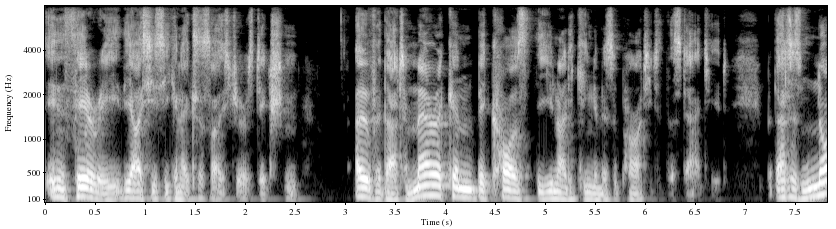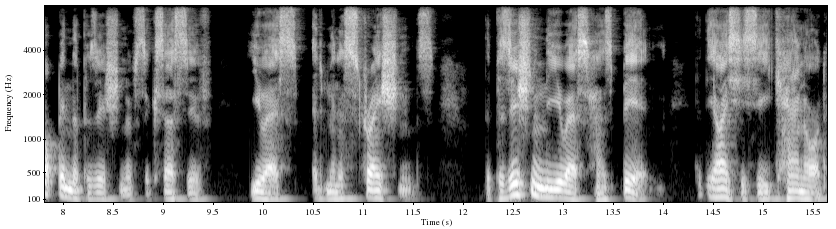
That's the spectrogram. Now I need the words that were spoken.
in theory, the ICC can exercise jurisdiction over that American because the United Kingdom is a party to the statute. But that has not been the position of successive US administrations. The position in the US has been that the ICC cannot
